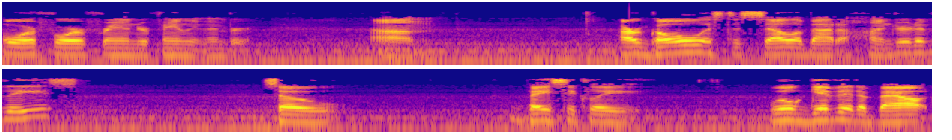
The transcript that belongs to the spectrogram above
or for a friend or family member. Um, our goal is to sell about a hundred of these. So basically, we'll give it about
